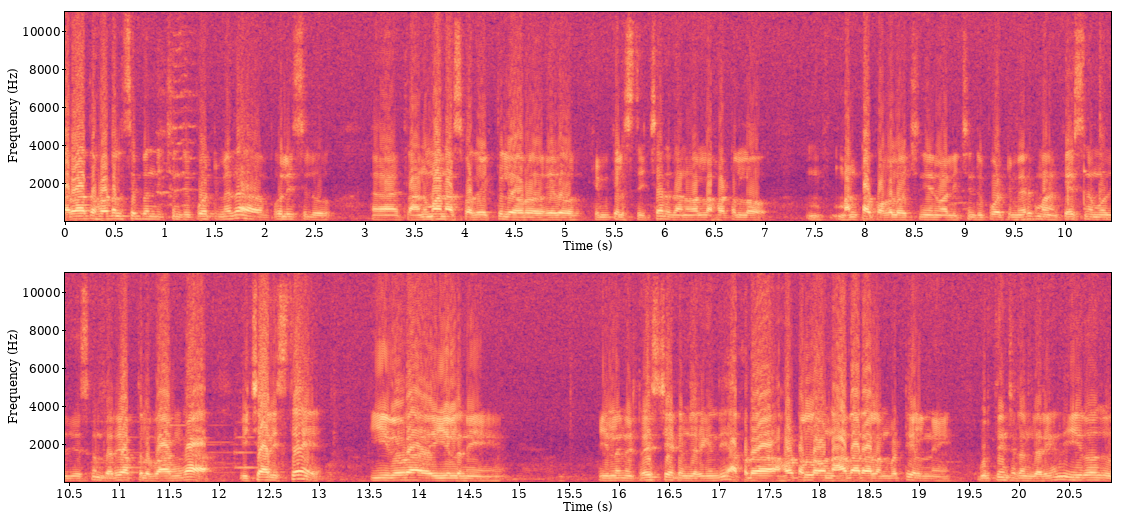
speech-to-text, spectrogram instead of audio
తర్వాత హోటల్ సిబ్బంది ఇచ్చిన రిపోర్ట్ మీద పోలీసులు ఇట్లా అనుమానాస్పద వ్యక్తులు ఎవరో ఏదో కెమికల్స్ తెచ్చారు. దానివల్ల హోటల్లో మంట పొగలు వచ్చినాయని వాళ్ళు ఇచ్చిన రిపోర్ట్ మేరకు మనం కేసు నమోదు చేసుకుని దర్యాప్తులో భాగంగా విచారిస్తే ఈ వివరా వీళ్ళని వీళ్ళని ట్రేస్ చేయడం జరిగింది. అక్కడ హోటల్లో ఉన్న ఆధారాలను బట్టి వీళ్ళని గుర్తించడం జరిగింది. ఈరోజు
